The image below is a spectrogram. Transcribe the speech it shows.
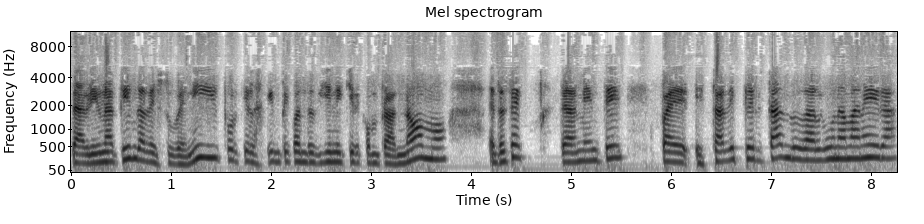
de abrir una tienda de souvenir porque la gente cuando viene quiere comprar gnomos, entonces realmente pues está despertando de alguna manera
